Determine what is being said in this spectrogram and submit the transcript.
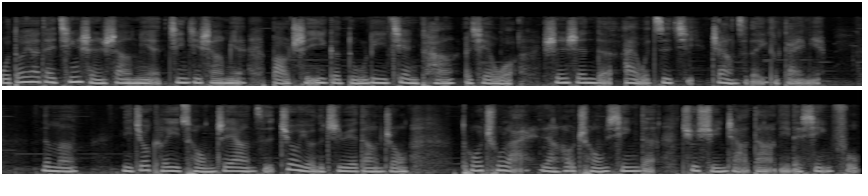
我都要在精神上面、经济上面保持一个独立、健康，而且我深深的爱我自己这样子的一个概念。那么。你就可以从这样子旧有的制约当中拖出来，然后重新的去寻找到你的幸福。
